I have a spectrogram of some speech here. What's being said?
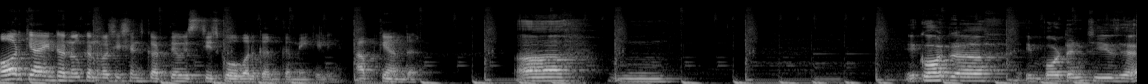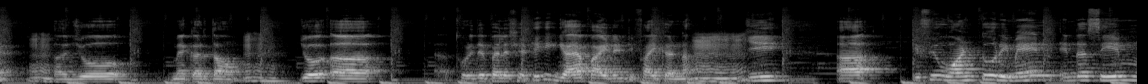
और क्या इंटरनल कन्वर्सेशन करते हो इस चीज़ को ओवरकम करने के लिए आपके अंदर? आ, हम्म, एक और इम्पोर्टेंट चीज़ है अ, जो मैं करता हूँ। जो अ, थोड़ी देर पहले शेयर की कि गैप आइडेंटिफाई करना हम्म कि if you want to remain in the same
